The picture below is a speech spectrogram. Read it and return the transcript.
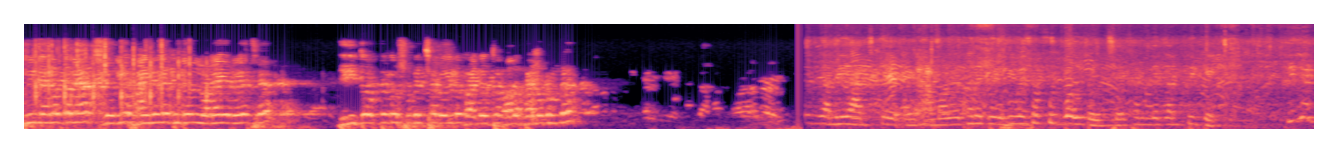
দুই ম্যান অফ দ্য ম্যাচ যদিও ফাইনালে দুজন লড়াই রয়েছে। তরফ থেকেও শুভেচ্ছা রইল ফাইনালটা ভালো খেলো তোমরা। আমি আজকে আমার ওখানে বীরভূমে সব ফুটবল চলছে এখানে দেখলাম ক্রিকেট ক্রিকেট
